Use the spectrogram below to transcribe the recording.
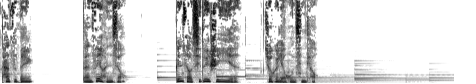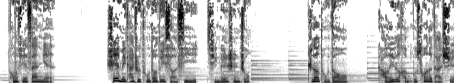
他自卑，胆子也很小，跟小西对视一眼，就会脸红心跳。同学三年。谁也没看出土豆对小西情根深重。直到土豆考了一个很不错的大学，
